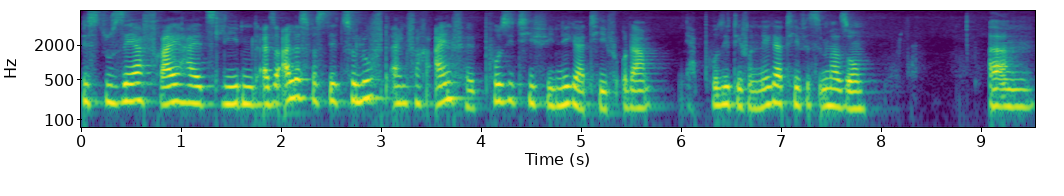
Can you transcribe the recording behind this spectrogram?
bist du sehr freiheitsliebend. Also alles, was dir zur Luft einfach einfällt, positiv wie negativ oder ja, positiv und negativ ist immer so. Ähm,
